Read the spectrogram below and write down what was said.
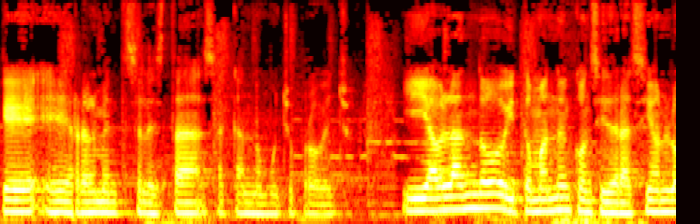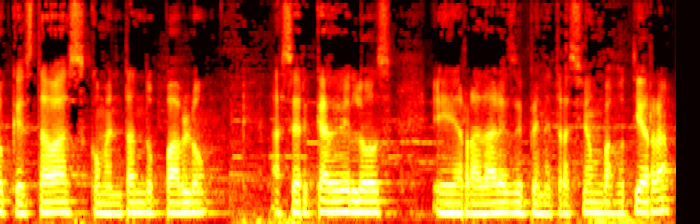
que eh, realmente se le está sacando mucho provecho. Y hablando y tomando en consideración lo que estabas comentando, Pablo, acerca de los radares de penetración bajo tierra,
